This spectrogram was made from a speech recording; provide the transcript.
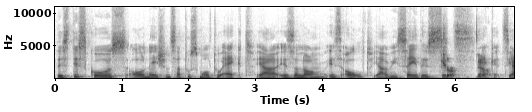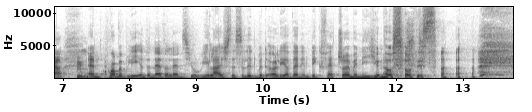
this discourse, all nations are too small to act, yeah, is along is old. Yeah, we say this since sure. yeah. decades. Yeah, mm -hmm. and probably in the Netherlands you realize this a little bit earlier than in big fat Germany. You know, so this.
